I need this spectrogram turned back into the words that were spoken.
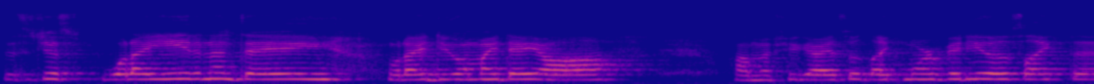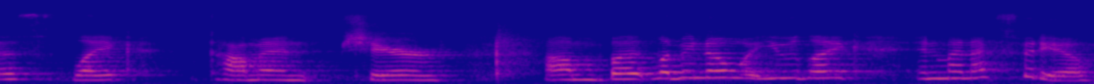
this is just what I eat in a day, what I do on my day off. Um, if you guys would like more videos like this, like, comment, share. Um, but let me know what you would like in my next video.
